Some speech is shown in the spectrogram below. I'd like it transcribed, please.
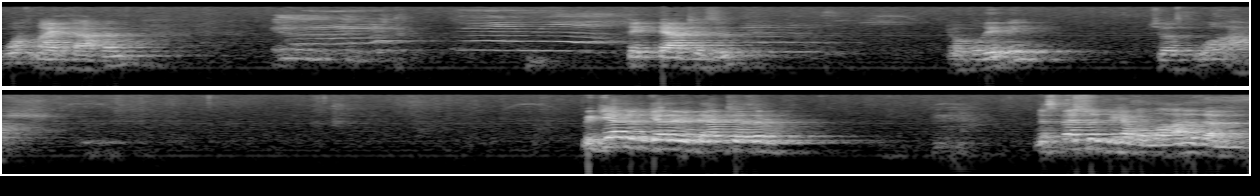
what might happen. Take baptism. Don't believe me? Just wash. We gather together in baptism, especially if we have a lot of them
